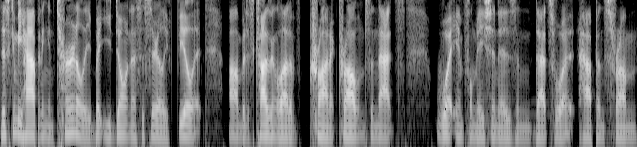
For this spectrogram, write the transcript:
this can be happening internally, but you don't necessarily feel it. Um, but it's causing a lot of chronic problems, and that's what inflammation is, and that's what happens from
